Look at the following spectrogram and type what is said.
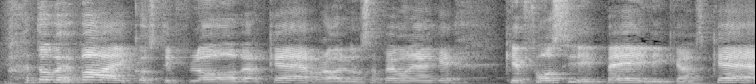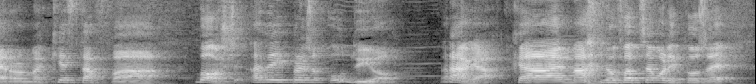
ma dove vai con sti floater, Carroll? Non sapevo neanche che fossi dei Pelicans. Carroll, ma che sta a fa? Bosch, avevi preso... Oddio. Raga, calma, non facciamo le cose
